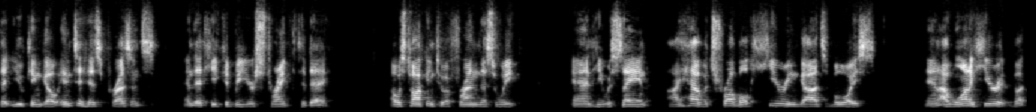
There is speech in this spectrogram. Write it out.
that you can go into His presence and that He could be your strength today. I was talking to a friend this week, and he was saying, I have a trouble hearing God's voice, and I want to hear it, but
